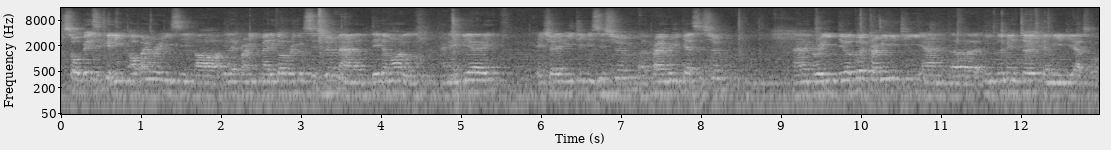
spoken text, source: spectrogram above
So basically, OpenMRS is uh, electronic medical record system and a data model, an API, HIV TB system, a primary care system, and a great developer community and uh, implementer community as well.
